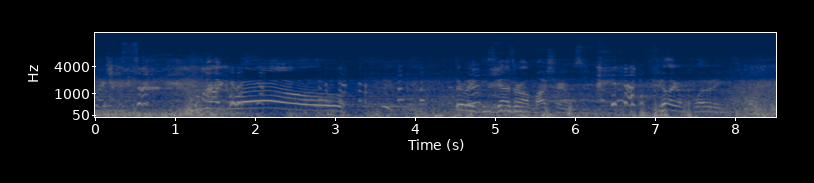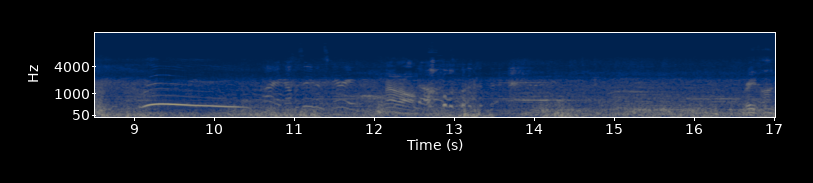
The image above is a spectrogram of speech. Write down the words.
We're just I'm like, whoa! Wait, these guys are on mushrooms. I feel like I'm floating. Woo! Alright, that wasn't even scary. Not at all. No. Refund.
